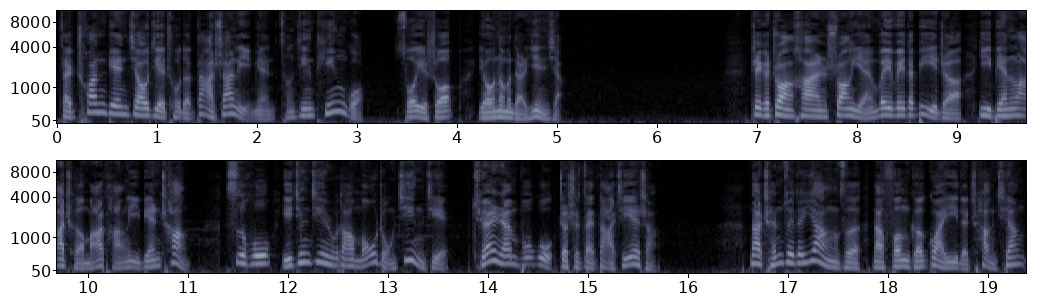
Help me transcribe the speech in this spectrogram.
在川滇交界处的大山里面曾经听过，所以说有那么点印象。这个壮汉双眼微微的闭着，一边拉扯麻糖一边唱。似乎已经进入到某种境界，全然不顾这是在大街上。那沉醉的样子，那风格怪异的唱腔，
